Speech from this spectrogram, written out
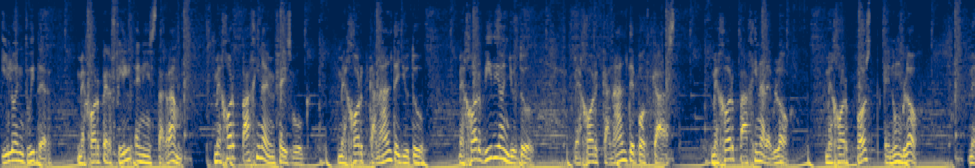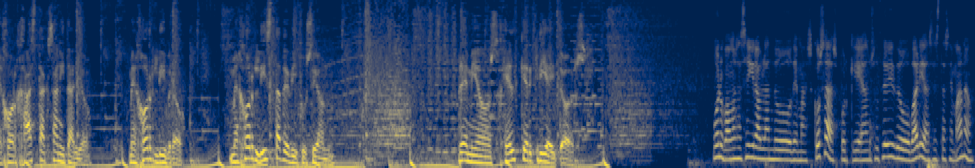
hilo en Twitter, mejor perfil en Instagram, mejor página en Facebook, mejor canal de YouTube, mejor vídeo en YouTube, mejor canal de podcast, mejor página de blog, mejor post en un blog, mejor hashtag sanitario, mejor libro, mejor lista de difusión. Premios Healthcare Creators. Bueno, vamos a seguir hablando de más cosas porque han sucedido varias esta semana.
